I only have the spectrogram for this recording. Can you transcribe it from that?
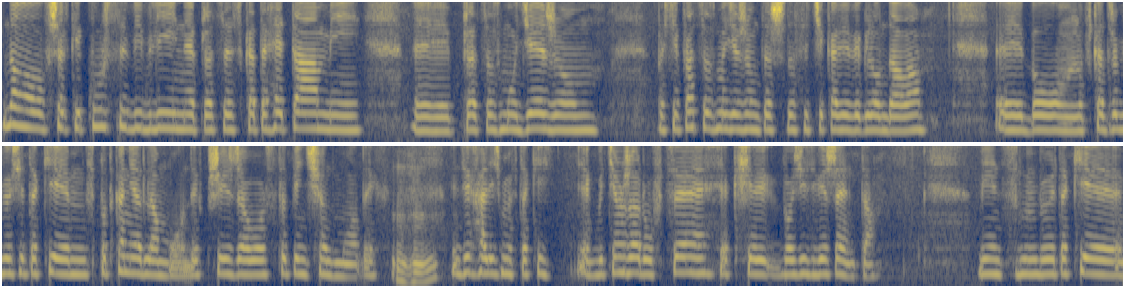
no, wszelkie kursy biblijne, praca z katechetami, yy, praca z młodzieżą. Właśnie praca z młodzieżą też dosyć ciekawie wyglądała bo na przykład robiło się takie spotkania dla młodych, przyjeżdżało 150 młodych, Mhm. więc jechaliśmy w takiej jakby ciężarówce, jak się wozi zwierzęta. Więc były takie,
